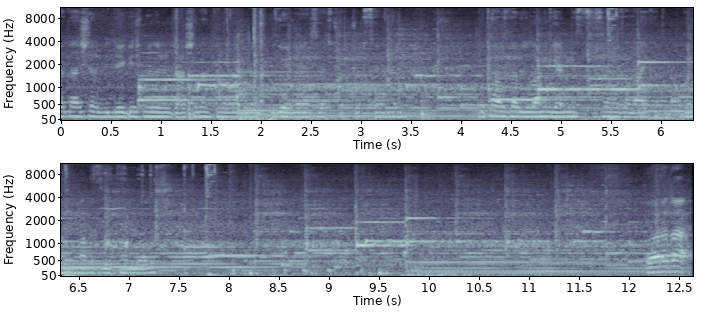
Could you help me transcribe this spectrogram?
Arkadaşlar videoya geçmeden önce aşağıdan kanala abone olup videoyu beğenirseniz çok çok sevinirim. Bu tarzda videoların gelmesi istiyorsanız da like atıp abone olmanız yeterli olur. Bu arada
